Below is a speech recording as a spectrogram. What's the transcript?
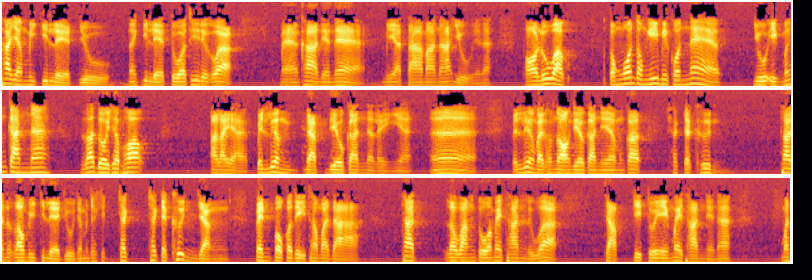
ถ้ายังมีกิเลสอยู่ในกิเลสตัวที่เรียกว่าแหมข้าเนี่ยแน่ มีอัตตามานะอยู่เนี่ยนะพอรู้ว่าตรงโน้นตรงนี้มีคนแน่อยู่อีกเหมือนกันนะ แล้วโดยเฉพาะ อะไรอะ เป็นเรื่องแบบเดียวกันอะไรอย่างเงี้ยเออเป็นเรื่องแบบทำนองเดียวกันเนี่ยมันก็ชักจะขึ้น ถ้าเรามีกิเลสอยู่เนี่ยมันจะชักชักจะขึ้นอย่างเป็นปกติธรรมดา ถ้าระวังตัวไม่ทันหรือว่าจับจิตตัวเองไม่ทันเนี่ยนะมัน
